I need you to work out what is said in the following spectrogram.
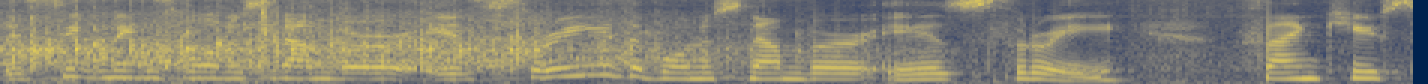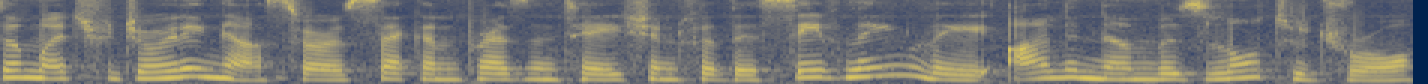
This evening's bonus number is 3. The bonus number is 3. Thank you so much for joining us for our second presentation for this evening, the Island Numbers Lotto Draw,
